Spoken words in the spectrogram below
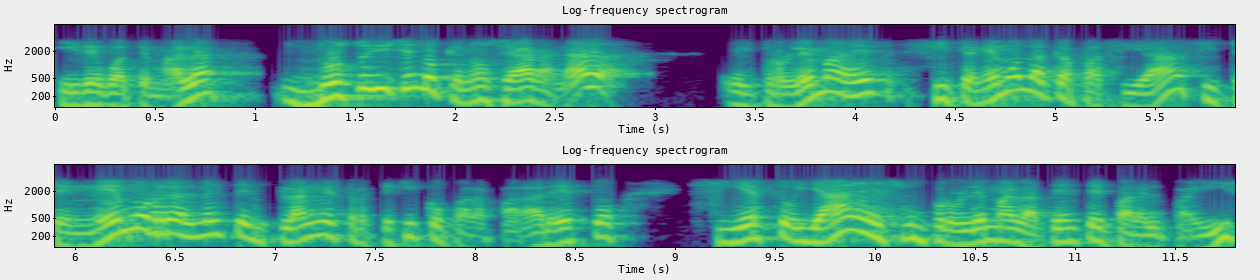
Y de Guatemala, no estoy diciendo que no se haga nada. El problema es si tenemos la capacidad, si tenemos realmente el plan estratégico para parar esto, si esto ya es un problema latente para el país,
